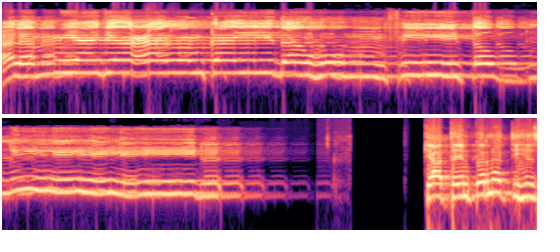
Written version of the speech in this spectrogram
ألم يجعل كيدهم في تضليل کیا تم کرنا تہذ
